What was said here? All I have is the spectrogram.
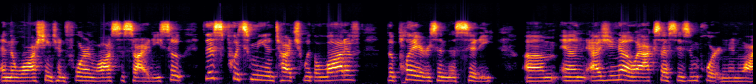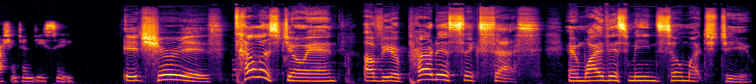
and the Washington Foreign Law Society. So this puts me in touch with a lot of the players in this city. Um, and as you know, access is important in Washington, D.C. It sure is. Tell us, Joanne, of your proudest success and why this means so much to you.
